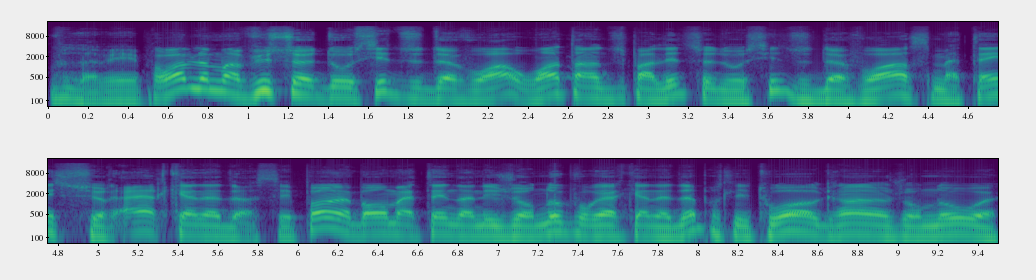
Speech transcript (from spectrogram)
Vous avez probablement vu ce dossier du devoir ou entendu parler de ce dossier du devoir ce matin sur Air Canada. C'est pas un bon matin dans les journaux pour Air Canada parce que les trois grands journaux euh,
